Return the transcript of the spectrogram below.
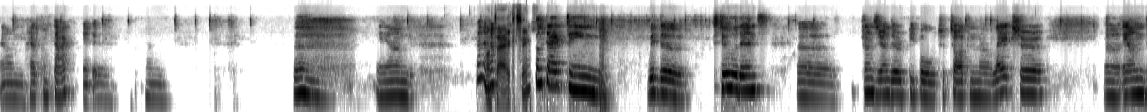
and have contact uh, and uh, and contacting. Contacting with the students uh, transgender people to talk in a lecture uh, and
